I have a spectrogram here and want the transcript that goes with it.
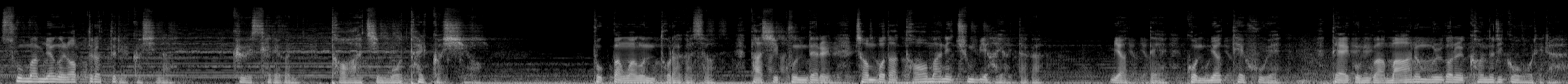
수만 명을 엎드러뜨릴 것이나 그 세력은 더하지 못할 것이요. 북방왕은 돌아가서 다시 군대를 전보다 더 많이 준비하였다가 몇 대 곧 몇 해 후에 대군과 많은 물건을 거느리고 오리라.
